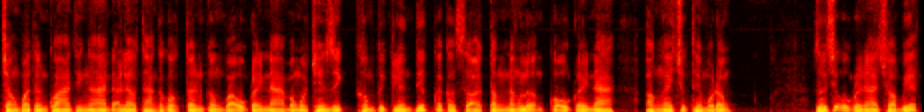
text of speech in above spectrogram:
Trong vài tuần qua thì Nga đã leo thang các cuộc tấn công vào Ukraine bằng một chiến dịch không kích liên tiếp các cơ sở tầng năng lượng của Ukraine ở ngay trước thềm mùa đông. Giới chức Ukraine cho biết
